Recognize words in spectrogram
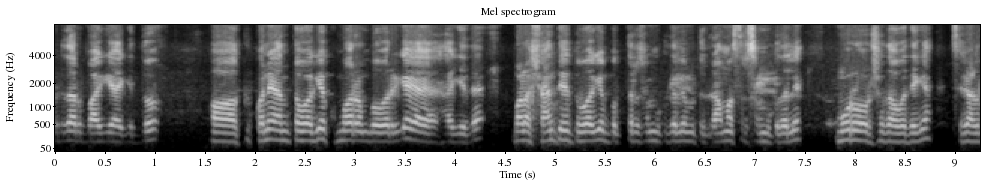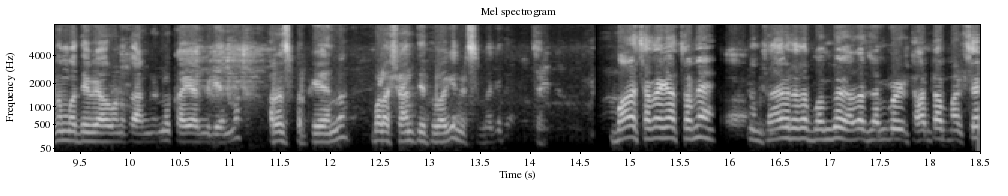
ಬಿಡ್ದಾರ್ ಭಾಗಿಯಾಗಿದ್ದು ಕೊನೆ ಹಂತವಾಗಿ ಕುಮಾರ್ ಎಂಬುವರಿಗೆ ಆಗಿದೆ. ಬಹಳ ಶಾಂತಿಯುತವಾಗಿ ಭಕ್ತರ ಸಮ್ಮುಖದಲ್ಲಿ ಮತ್ತು ಗ್ರಾಮಸ್ಥರ ಸಮ್ಮುಖದಲ್ಲಿ ಮೂರು ವರ್ಷದ ಅವಧಿಗೆ ಶ್ರೀ ಅಳದಮ್ಮ ದೇವಿ ಆವರಣದ ಅಂಗಡಿಯನ್ನು, ಕಾಯಿ ಅಂಗಡಿಯನ್ನು, ಅರಸ್ ಪ್ರಕ್ರಿಯೆಯನ್ನು ಬಹಳ ಶಾಂತಿಯುತವಾಗಿ ನಡೆಸಲಾಗಿದೆ. ಬಹಳ ಚೆನ್ನಾಗಿ ಸ್ವಾಮಿ. ನಮ್ ಸಾಹೇಬರೆಲ್ಲ ಬಂದು ಎಲ್ಲ ಜನಗಳು ಟಾಟಾ ಮಾಡಿಸಿ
